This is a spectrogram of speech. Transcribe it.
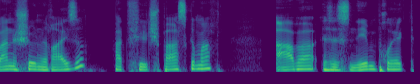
War eine schöne Reise, hat viel Spaß gemacht, aber es ist ein Nebenprojekt.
